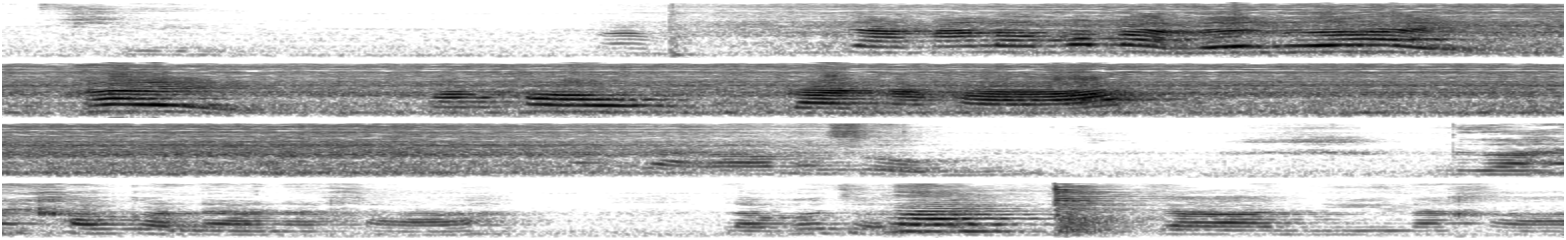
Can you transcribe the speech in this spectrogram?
โอเคจากนั้นเราก็ปั่นเรื่อยๆ ให้มันเข้ากันนะคะหลังจากเราผสม เนื้อให้เข้ากันแล้วนะคะ เราก็จะใส่จานนี้นะคะ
